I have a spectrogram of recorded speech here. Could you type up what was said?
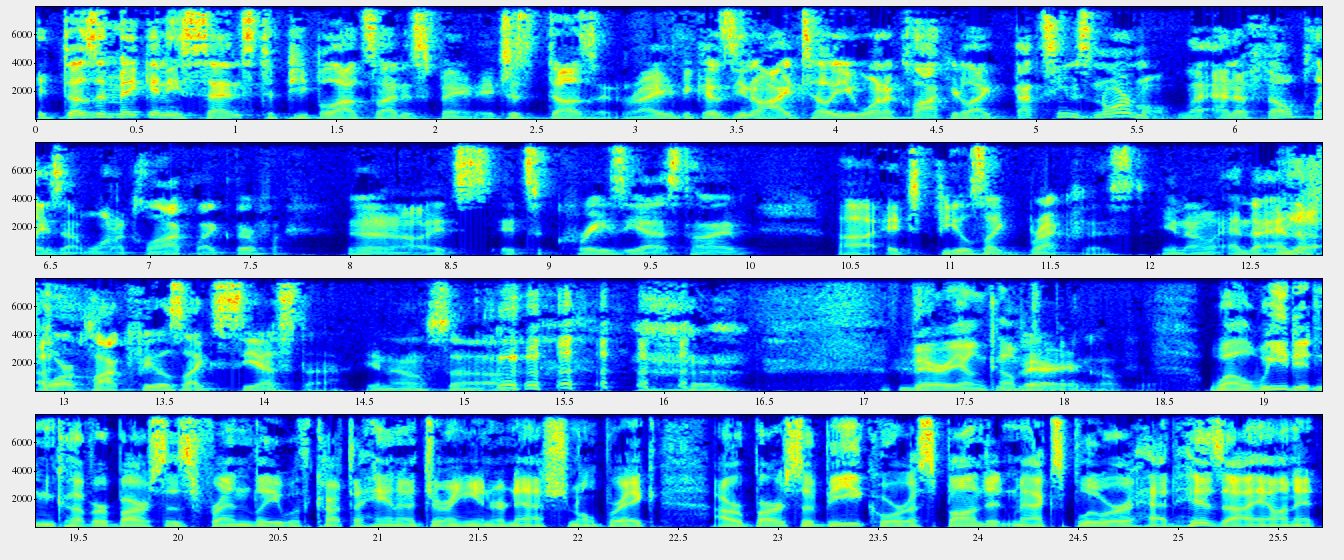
It doesn't make any sense to people outside of Spain. It just doesn't, right? Because you know, I tell you one o'clock, you're like, that seems normal. The NFL plays at one o'clock, like they're no, no, no. It's it's a crazy ass time. Uh, it feels like breakfast, you know, and the and the four o'clock feels like siesta, you know. So Very uncomfortable. very uncomfortable. While we didn't cover Barca's friendly with Cartagena during international break, our Barca B correspondent Max Bluer had his eye on it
